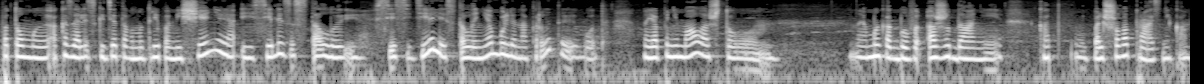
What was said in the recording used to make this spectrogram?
Потом мы оказались где-то внутри помещения и сели за столы. Все сидели, столы не были накрыты, вот. Но я понимала, что мы как бы в ожидании большого праздника.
